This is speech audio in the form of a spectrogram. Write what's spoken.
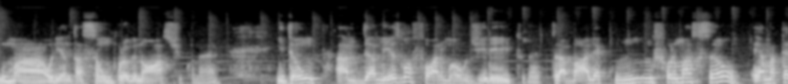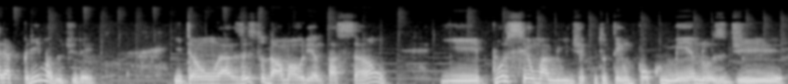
uma orientação, um prognóstico, né? Então, a, da mesma forma, o direito né, trabalha com informação, é a matéria-prima do direito. Então, às vezes tu dá uma orientação e por ser uma mídia que tu tem um pouco menos de,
